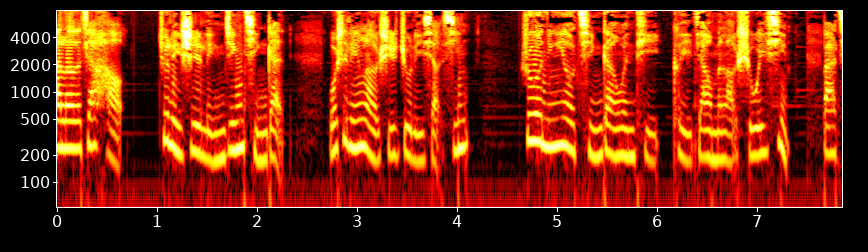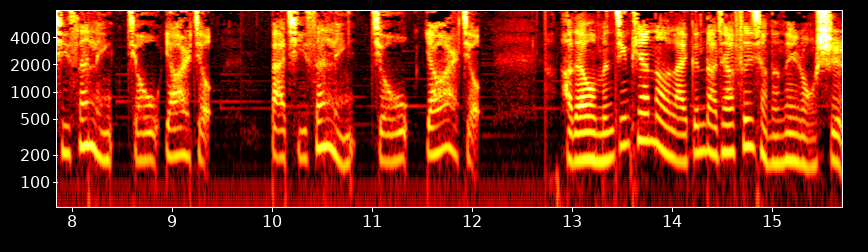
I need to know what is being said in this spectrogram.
Hello，大家好，这里是林君情感，我是林老师助理小新。如果您有情感问题，可以加我们老师微信：八七三零九五幺二九，八七三零九五幺二九。好的，我们今天呢来跟大家分享的内容是：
